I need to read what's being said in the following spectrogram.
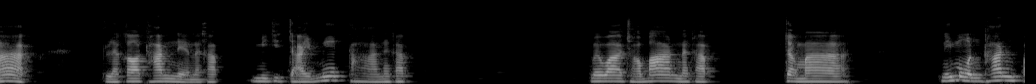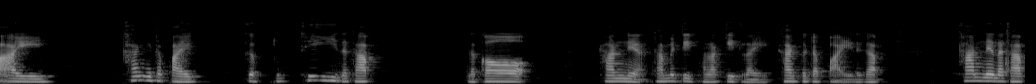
มาก แล้วก็ท่านเนี่ยนะครับมีจิตใจเมตตานะครับ ไม่ว่าชาวบ้านนะครับ จะมานิมนต์ท่านไป ท่านก็จะไปเกือบทุกที่นะครับ แล้วก็ท่านเนี่ยถ้าไม่ติดภารกิจอะไรท่านก็จะไปนะครับ ท่านเนี่ยนะครับ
